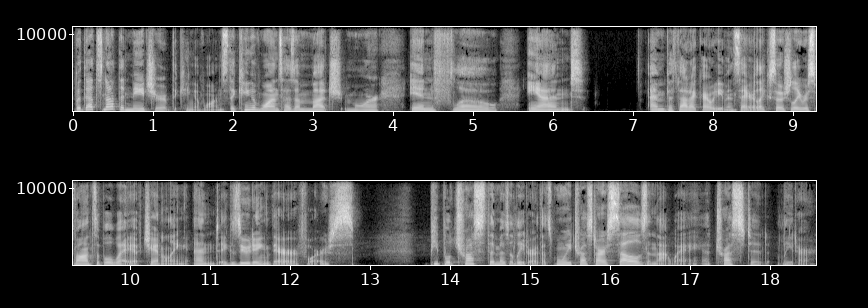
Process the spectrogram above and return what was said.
But that's not the nature of the King of Wands. The King of Wands has a much more in flow and empathetic, I would even say, or like socially responsible way of channeling and exuding their force people trust them as a leader. That's when we trust ourselves in that way, a trusted leader.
